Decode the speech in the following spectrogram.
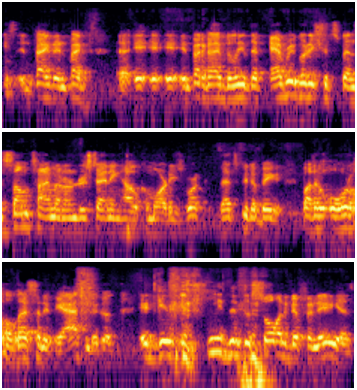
In fact, in fact, uh, in fact, I believe that everybody should spend some time on understanding how commodities work. That's been a big, but an overall lesson, if you ask me, because it gives it feeds into so many different areas.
